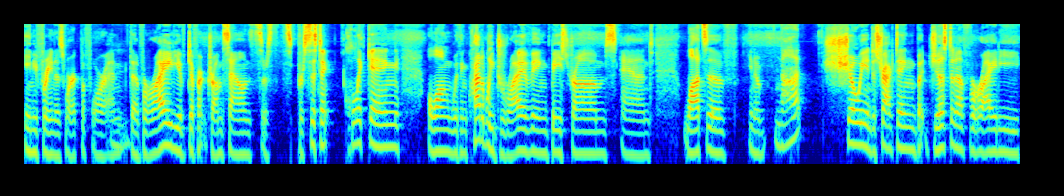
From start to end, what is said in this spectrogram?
Amy Farina's work before, and mm. the variety of different drum sounds. There's this persistent clicking, along with incredibly driving bass drums, and lots of you know not showy and distracting, but just enough variety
